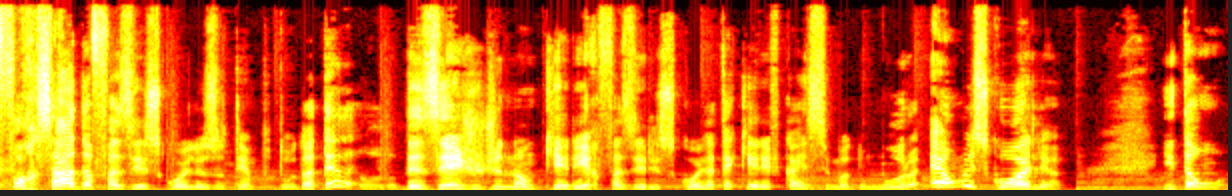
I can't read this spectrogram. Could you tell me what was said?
forçado a fazer escolhas o tempo todo. Até o desejo de não querer fazer escolha, até querer ficar em cima do muro, é uma escolha. Então,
